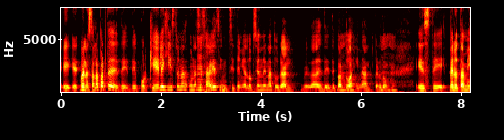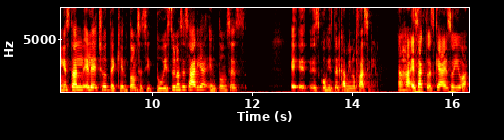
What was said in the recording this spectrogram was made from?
eh, eh, bueno, está la parte de, de, de, por qué elegiste una, una cesárea uh -huh. si, si, tenías la opción de natural, ¿verdad? De, de parto uh -huh. vaginal, perdón. Este, pero también está el, el hecho de que entonces, si tuviste una cesárea, entonces eh, eh, escogiste el camino fácil. Ajá, exacto, es que a eso iba.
